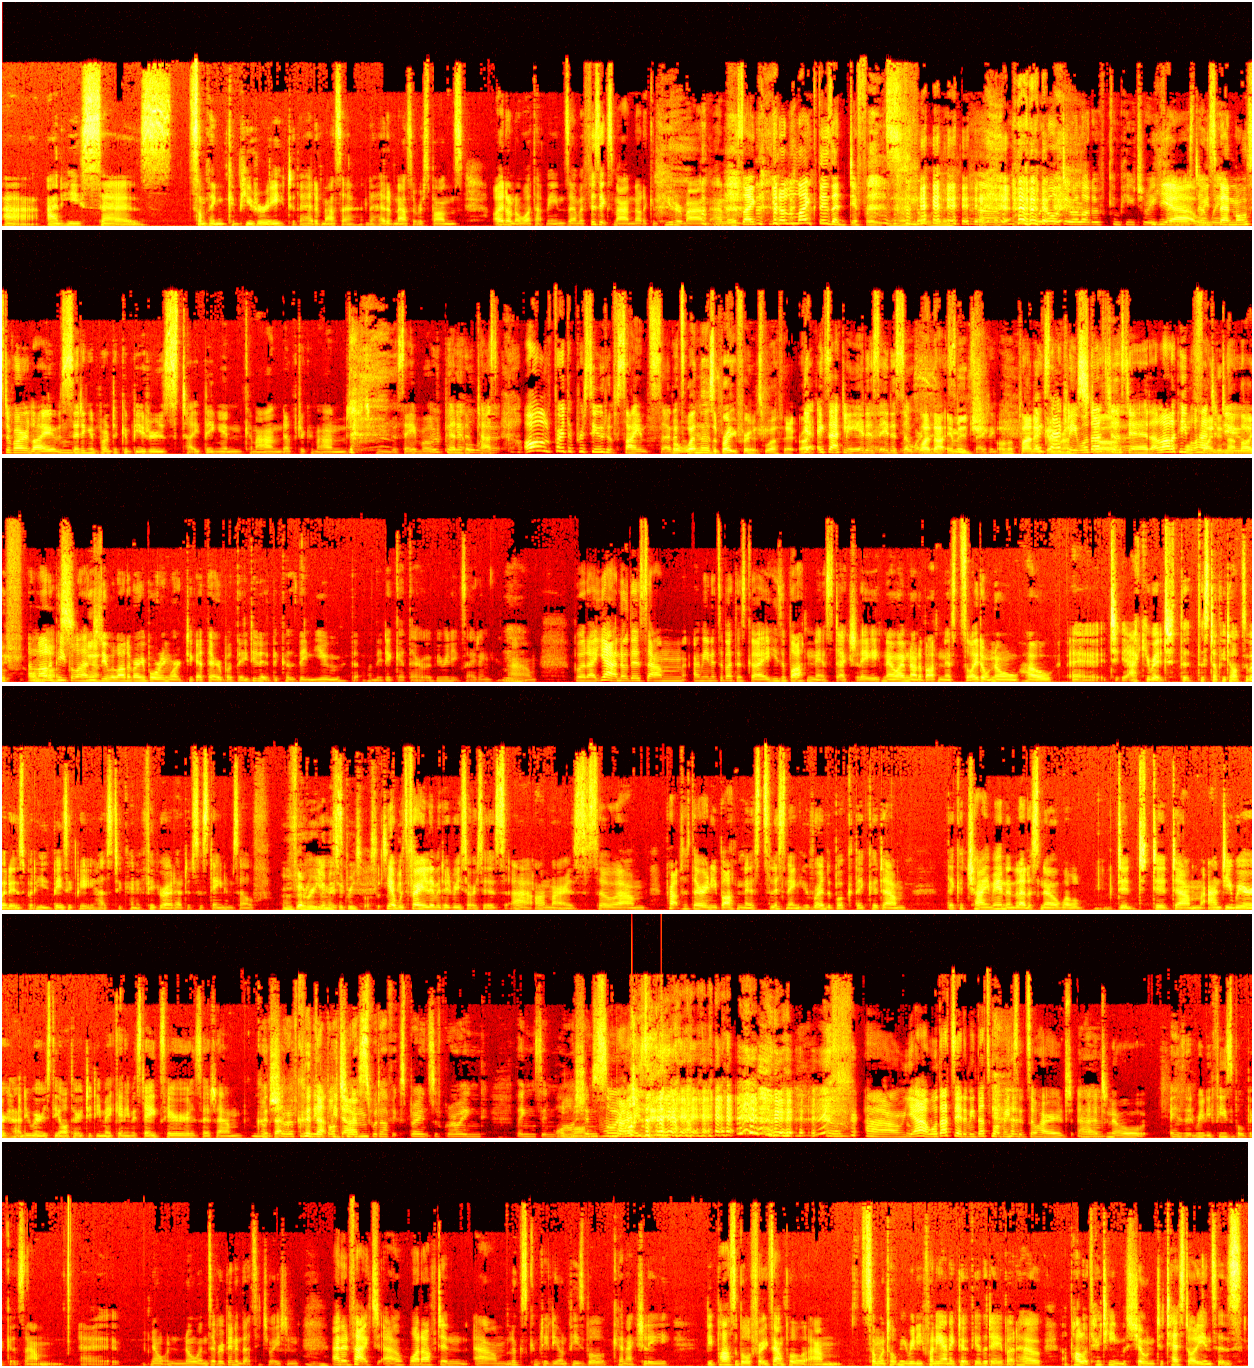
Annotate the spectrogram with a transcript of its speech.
uh, and he says something computery to the head of NASA, and the head of NASA responds, "I don't know what that means. I'm a physics man, not a computer man." And it's like, you know, like there's a difference. Yeah, not really. Uh, we all do a lot of computery things, Yeah, don't we we? spend most of our lives sitting in front of computers, typing in command after command, doing the same old repetitive task, all for the pursuit of science. And But it's- when there's a breakthrough, it's worth it, right? yeah, exactly, it is. It is so worth like it. Like that It's so image of a planet Exactly. going Well, that's star. just it. A lot of people had to do that life a on lot of people had Yeah. to do a lot of very boring work to get there, but they did it because they knew that when they did get there, it would be really exciting. Um, but uh, yeah, no, there's um, I mean, it's about this guy. He's a botanist, actually. Now, I'm not a botanist, so I don't know how uh, t- accurate the, the stuff he talks about is. But he basically has to kind of figure out how to sustain himself Very limited resources. Yeah, with very limited resources uh, on Mars. So um, perhaps if there are any botanists listening who've read the book, they could um, they could chime in and let us know. Well, did did um, Andy Weir? Andy Weir is the author. Did he make any mistakes here? Is it um, I'm could not that sure if could many that be done? botanists would have experience of growing things in On Martian Mars. soil. um, yeah, well, that's it. I mean, that's what makes it so hard uh, to know is it really feasible because um, uh, no no one's ever been in that situation, and in fact, uh, what often um, looks completely unfeasible can actually be possible. For example, um, someone told me a really funny anecdote the other day about how Apollo 13 was shown to test audiences.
